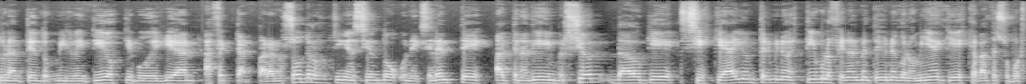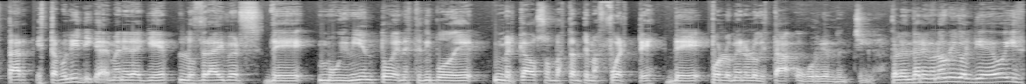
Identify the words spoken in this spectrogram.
durante 2022 que podrían afectar. Para nosotros siguen siendo una excelente alternativa de inversión, dado que si es que hay un término de estímulo, finalmente hay una economía que es capaz de soportar esta política, de manera que los drivers de movimiento en este tipo de mercados son bastante más fuertes de por lo menos lo que está ocurriendo en Chile. Calendario económico el día de hoy,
